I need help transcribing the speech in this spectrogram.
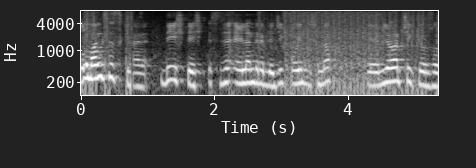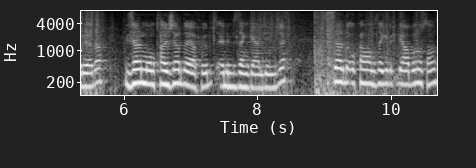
Oğlum hangisini sıkayım? Yani değişik değişik sizi eğlendirebilecek oyun dışında e, videolar çekiyoruz oraya da. Güzel montajlar da yapıyoruz elimizden geldiğince. Sizler de o kanalımıza gidip bir abone olsanız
